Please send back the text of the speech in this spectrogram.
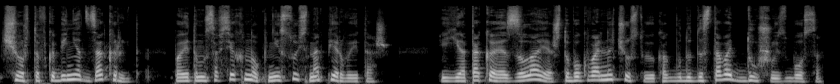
Чертов кабинет закрыт, поэтому со всех ног несусь на первый этаж. И я такая злая, что буквально чувствую, как буду доставать душу из босса.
